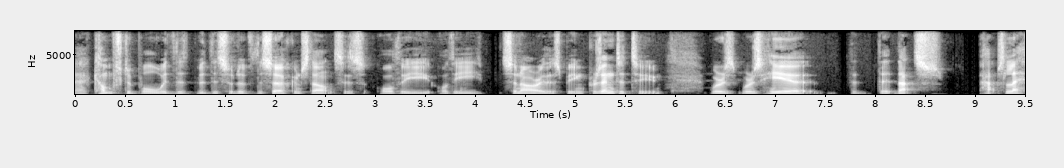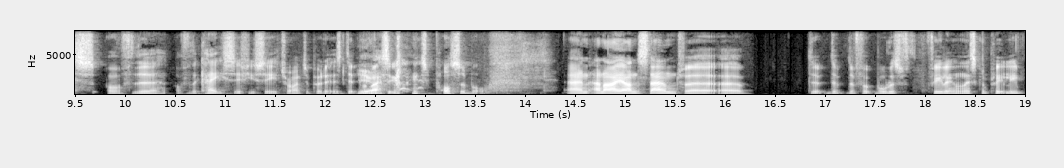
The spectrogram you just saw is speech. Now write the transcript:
uh, comfortable with the with the sort of the circumstances or the or the scenario that's being presented to you. Whereas whereas here that's perhaps less of the of the case, if you see, trying to put it as diplomatically yeah. as possible. And and I understand for uh, the, the, the footballers feeling on this completely.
